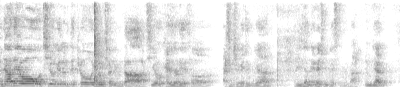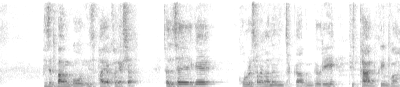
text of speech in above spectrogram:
안녕하세요. 지오 갤러리 대표 이동철입니다. 지오 갤러리에서 야심차게 준비한 1년 내내 준비했습니다. 준비한 빈센트 방고 인스파이어 컬렉션. 전 세계 고를 사랑하는 작가분들이 디지털 그림과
